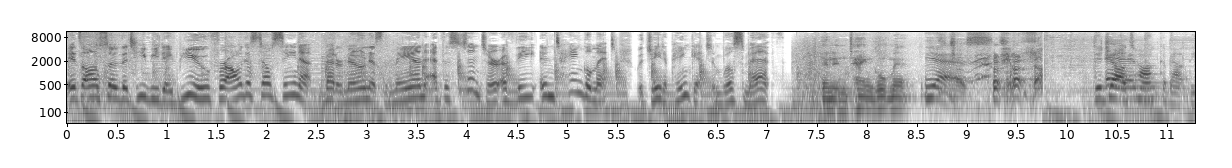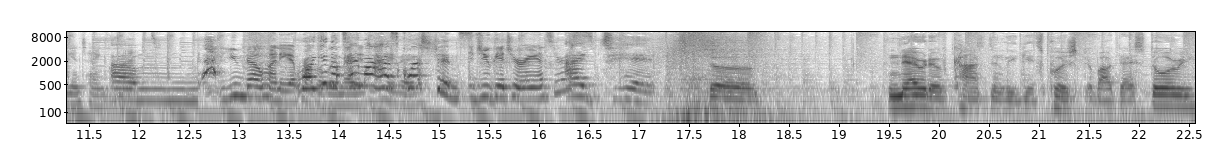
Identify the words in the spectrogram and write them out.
It's also the TV debut for August Alsina, better known as the man at the center of The Entanglement, with Jada Pinkett and Will Smith. An entanglement. Yes. Did y'all And, talk about the entanglement? Um, you know, honey, it well, probably you know, made Tamar has TV. questions. Did you get your answers? I did. The narrative constantly gets pushed about that story.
